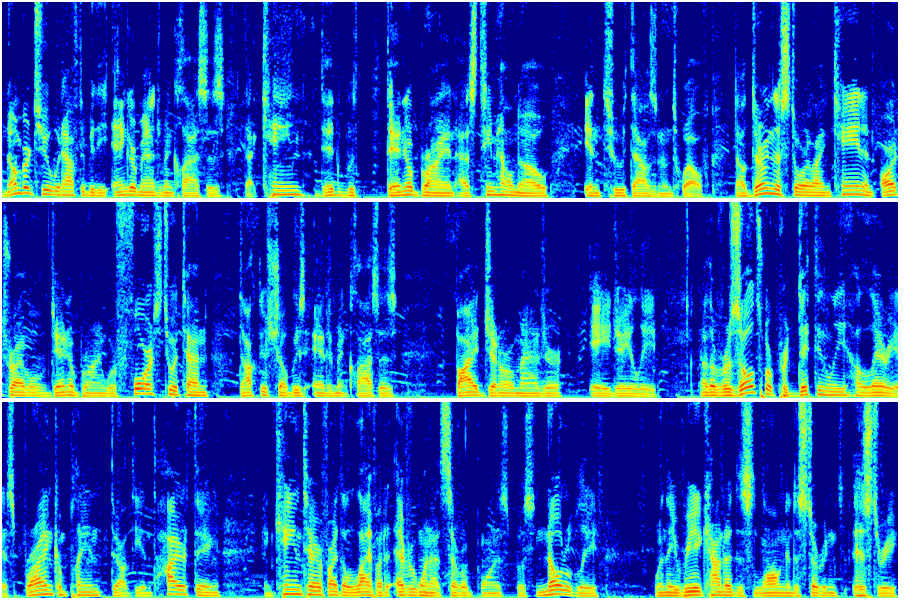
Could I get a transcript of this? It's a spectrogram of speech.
Number two would have to be the anger management classes that Kane did with Daniel Bryan as Team Hell No in 2012. Now, during the storyline, Kane and arch rival Daniel Bryan were forced to attend Dr. Shelby's management classes by general manager AJ Lee. Now, the results were predictingly hilarious. Bryan complained throughout the entire thing, and Kane terrified the life out of everyone at several points, most notably when they recounted this long and disturbing history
